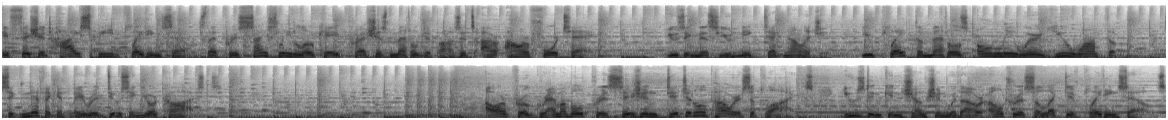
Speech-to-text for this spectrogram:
Efficient high-speed plating cells that precisely locate precious metal deposits are our forte. Using this unique technology, you plate the metals only where you want them, significantly reducing your costs. Our programmable precision digital power supplies, used in conjunction with our ultra-selective plating cells,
